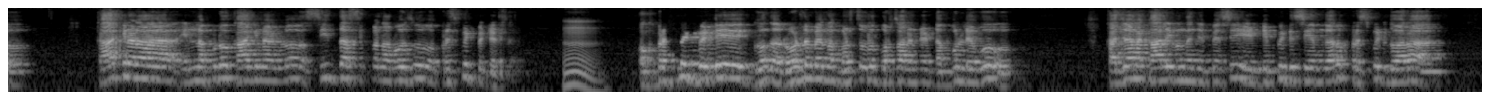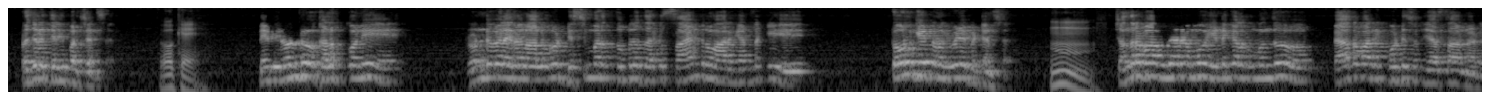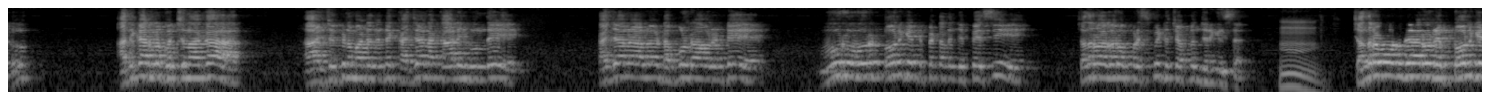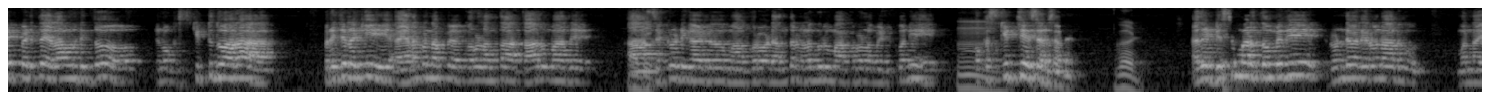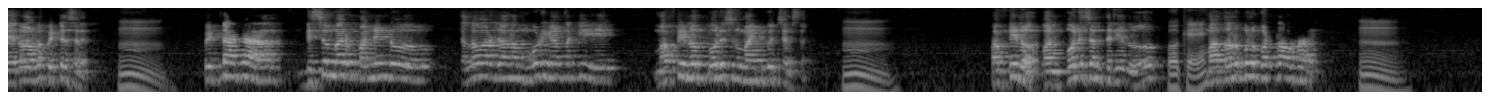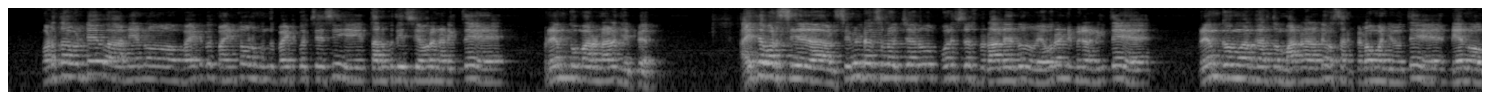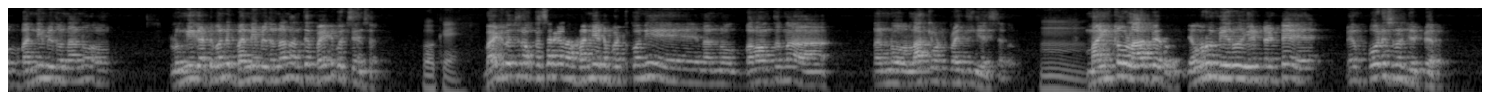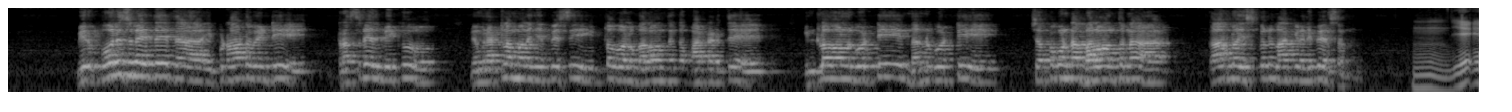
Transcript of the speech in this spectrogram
కాకినాడ వెళ్ళినప్పుడు కాకినాడలో సీతా సిప్ అన్న రోజు ప్రెస్ మీట్ పెట్టాడు సార్. ఒక ప్రెస్ మీట్ పెట్టి రోడ్ల మీద గొంతులు పొరచాలంటే డబ్బులు లేవు. ఖజానా ఖాళీగా ఉందని చెప్పేసి deputy CM garu press meet ద్వారా ప్రజలకు తెలియపరిచారు సార్. ఓకే. నేను ఈ రెండు కలుపుకొని రెండు వేల ఇరవై నాలుగు డిసెంబర్ తొమ్మిదో తారీఖు సాయంత్రం ఆరు గంటలకి టోల్ గేట్ ఒక వీడియో పెట్టాను సార్. చంద్రబాబు గారేమో ఎన్నికలకు ముందు పేదవారిని కోటీశ్వరం చేస్తా అన్నాడు అధికారంలోకి వచ్చినాక ఆయన చెప్పిన మాట ఏంటంటే ఖజానా ఖాళీగా ఉంది. ఖజానాలో డబ్బులు రావాలంటే ఊరు ఊరు టోల్ గేట్ పెట్టాలని చెప్పేసి చంద్రబాబు గారు ప్రెస్ మీట్ చెప్పడం జరిగింది సార్ చంద్రబాబు గారు రేపు టోల్ గేట్ పెడితే ఎలా ఉంటుందో నేను ఒక స్కిట్ ద్వారా ప్రజలకి ఆ వెనకున్న కుర్రలంతా కారు మాదే ఆ. సెక్యూరిటీ గార్డు మా కురవాడు అందరు నలుగురు మా కుర్రలో పెట్టుకొని. ఒక స్కిట్ చేశాను సార్. గుడ్ అది డిసెంబర్ తొమ్మిది రెండు వేల ఇరవై నాలుగు మొన్న ఇరవై నాలుగులో పెట్టాను సార్. పెట్టాక డిసెంబర్ పన్నెండు తెల్లవారుజామున మూడు గంటలకి మఫ్టీలో పోలీసులు మా ఇంటికి వచ్చారు సార్ మఫ్టీలో వాళ్ళు పోలీసు అని తెలియదు మా తలుపులు కొడతా ఉన్నారు. కొడతా ఉంటే నేను బయటకు మా ఇంట్లో ముందు బయటకు వచ్చేసి తలుపు తీసి ఎవరైనా అడిగితే ప్రేమ్ కుమార్ ఉన్నాడని చెప్పారు. అయితే వాళ్ళు సివిల్ డ్రెస్లో వచ్చారు పోలీస్ డ్రెస్లో రాలేదు. ఎవరండి మీరు అడిగితే ప్రేమ్ కుమార్ గారితో మాట్లాడాలి ఒకసారి పిలవమని చెబితే నేను బన్నీ మీద ఉన్నాను లుంగి కట్టుకొని బన్నీ మీద ఉన్నాను అంతే బయటకు వచ్చాను సార్. ఓకే. బయటకు వచ్చిన ఒక్కసారిగా నా ఇటు పట్టుకొని నన్ను బలవంతంగా నన్ను లాక్ ఇవ్వడం ప్రయత్నం చేశారు. మా ఇంట్లో వాళ్ళు ఆపారు. ఎవరు మీరు ఏంటంటే మేము పోలీసులు అని చెప్పారు. మీరు పోలీసులు అయితే ఇప్పుడు రావటం ఏంటి? డ్రెస్ లేదు మీకు. మేము ఎట్లా అమ్మాలని చెప్పేసి ఇంట్లో వాళ్ళు బలవంతంగా మాట్లాడితే ఇంట్లో వాళ్ళని కొట్టి నన్ను కొట్టి చెప్పకుండా బలవంతున కారులో తీసుకొని నాకు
